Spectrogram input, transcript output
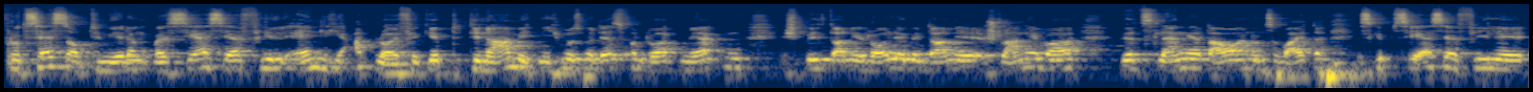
Prozessoptimierung, weil es sehr, sehr viel ähnliche Abläufe gibt, Dynamiken. Ich muss mir das von dort merken. Es spielt da eine Rolle, wenn da eine Schlange war, wird es länger dauern und so weiter. Es gibt sehr, sehr viele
